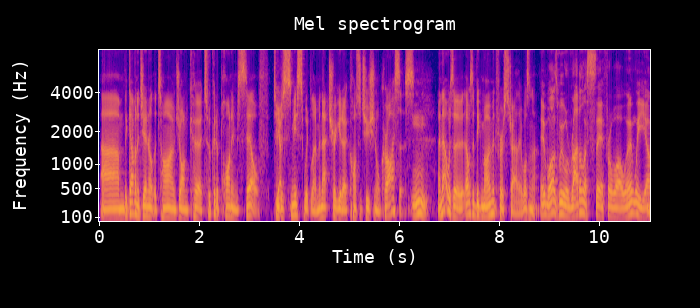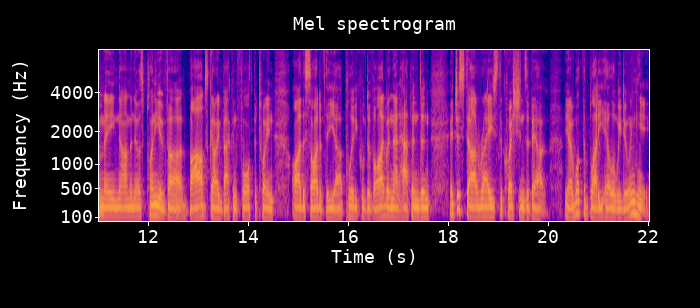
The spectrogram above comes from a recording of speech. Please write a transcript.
Um, the Governor General at the time, John Kerr, took it upon himself to Yep. dismiss Whitlam, and that triggered a constitutional crisis. And that was a that was a big moment for Australia, wasn't it? It was. We were rudderless there for a while, weren't we? I mean, um, and there was plenty of uh, barbs going back and forth between either side of the uh, political divide when that happened, and it just uh, raised the questions about, you know, what the bloody hell are we doing here?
